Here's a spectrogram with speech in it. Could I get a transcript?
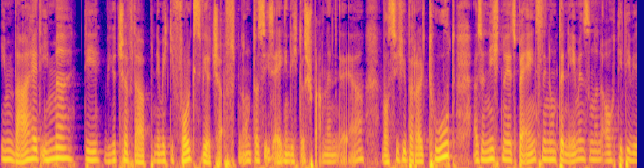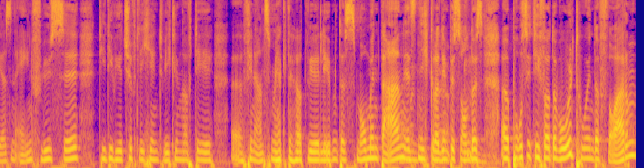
in Wahrheit immer die Wirtschaft ab, nämlich die Volkswirtschaften. Und das ist eigentlich das Spannende, ja, was sich überall tut. Also nicht nur jetzt bei einzelnen Unternehmen, sondern auch die diversen Einflüsse, die die wirtschaftliche Entwicklung auf die äh, Finanzmärkte hat. Wir erleben das momentan, jetzt nicht gerade in besonders äh, positiver oder wohltuender Form.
